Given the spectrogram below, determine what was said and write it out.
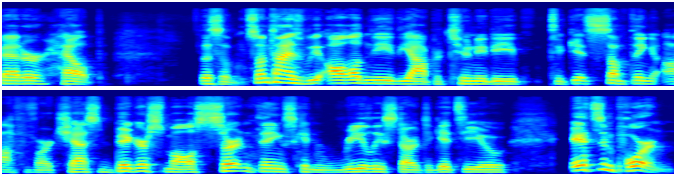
BetterHelp. Listen, sometimes we all need the opportunity to get something off of our chest, big or small. Certain things can really start to get to you. It's important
